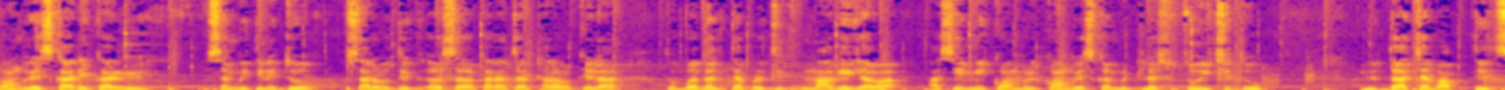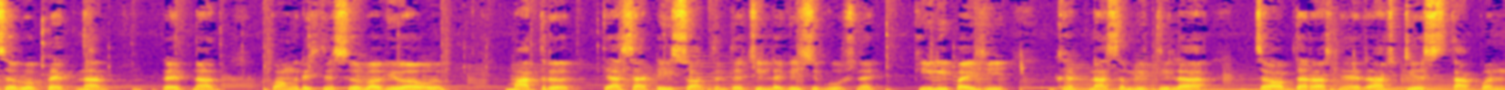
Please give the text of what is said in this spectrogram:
काँग्रेस कार्यकारी समितीने जो सार्वत्रिक असहकाराचा ठराव केला तो बदलत्या परिस्थितीत मागे घ्यावा असे मी काँग्रेस कमिटीला सुचवू इच्छितो. युद्धाच्या बाबतीत सर्व प्रयत्नात प्रयत्नात काँग्रेसने सहभागी व्हावं. मात्र त्यासाठी स्वातंत्र्याची लगेच घोषणा केली पाहिजे. घटना समितीला जबाबदार असणे राष्ट्रीय स्थापन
